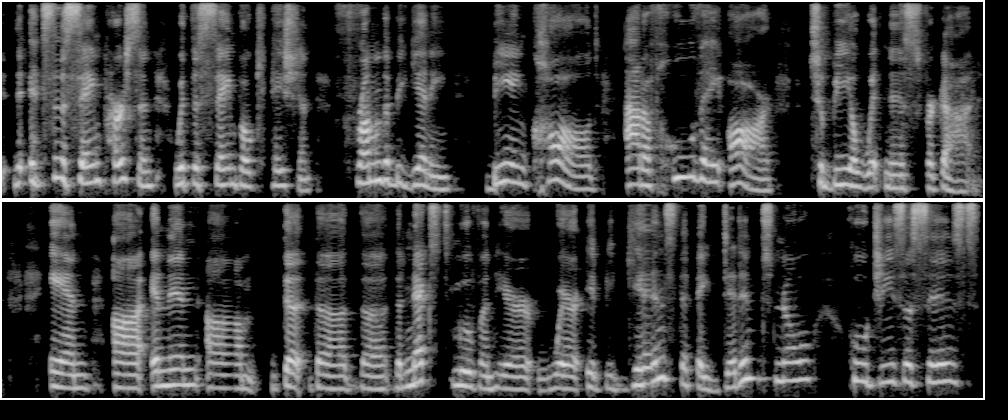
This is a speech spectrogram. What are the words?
It's the same person with the same vocation from the beginning, being called out of who they are to be a witness for God. And uh, and then um, the the the the next movement here, where it begins that they didn't know who Jesus is,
